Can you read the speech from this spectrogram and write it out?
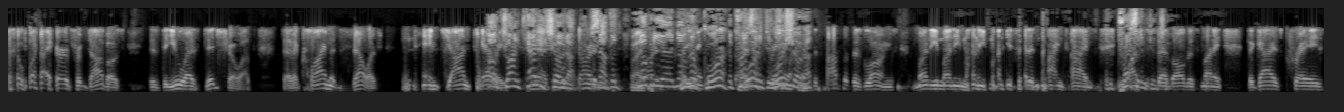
what I heard from Davos is the U.S. did show up. That a climate zealot named John Kerry. Oh, John Kerry Yeah, showed up. but Right. nobody, uh, no, no, Gore. the president Gore, Gore showed up. At the top of his lungs, money, money, money, money. Said it nine times. He wants president to did spend all this money. The guy's crazed.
